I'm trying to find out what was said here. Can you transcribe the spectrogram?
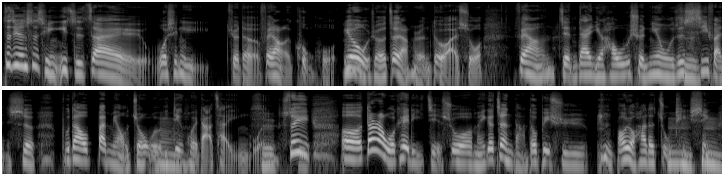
这件事情一直在我心里觉得非常的困惑，因为我觉得这两个人对我来说。非常简单，也毫无悬念。我就是吸反射，不到半秒钟，我一定回答蔡英文。所以，呃，当然我可以理解说，每一个政党都必须 保有它的主体性。嗯嗯、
